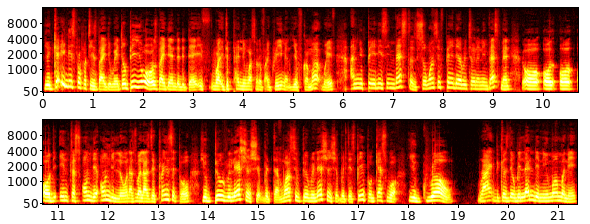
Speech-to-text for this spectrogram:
You're getting these properties, by the way. They'll be yours by the end of the day, if well, depending what sort of agreement you've come up with, and you pay these investors. So once you've paid their return on investment or or, or, or the interest on the on the loan as well as the principal, you build relationship with them. Once you've built relationship with these people, guess what? You grow right? Because they'll be lending you more money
